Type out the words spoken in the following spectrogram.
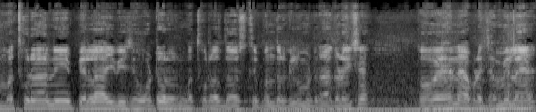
મથુરાની પહેલાં આવી છે હોટલ, મથુરા દસથી પંદર કિલોમીટર આગળ છે. તો હવે હે ને આપણે જમી લઈએ.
